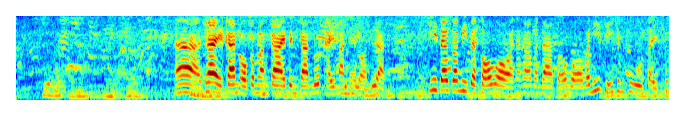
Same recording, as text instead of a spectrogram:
ำเพื่อลดไขมันในหลอดเลือดครับอ่าใช่การออกกำลังกายเป็นการลดไขมันในหลอดเลือด นี่แต่ก็มีแต่สวนะคะบรรดาสว วันนี้สีชมพูใส่ชุด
